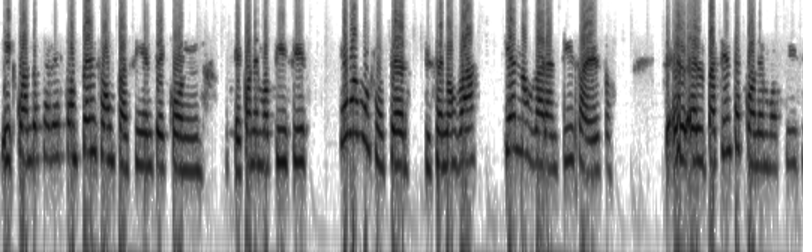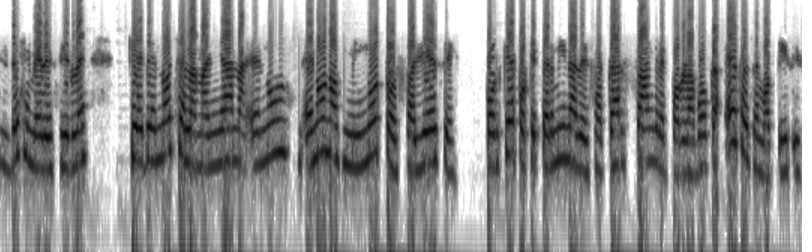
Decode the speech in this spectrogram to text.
Y cuando se descompensa un paciente con, eh, con hemotisis, ¿qué vamos a hacer si se nos va? ¿Quién nos garantiza eso? El, paciente con hemotisis, déjeme decirle que de noche a la mañana, en, un, en unos minutos fallece. ¿Por qué? Porque termina de sacar sangre por la boca. Eso es hemotisis.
